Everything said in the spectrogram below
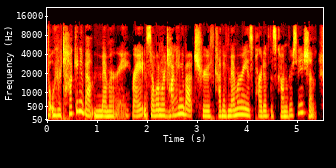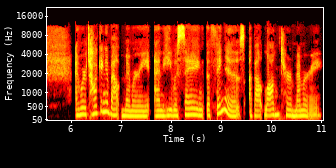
But we were talking about memory, right? And so when we're mm-hmm. talking about truth, kind of memory is part of this conversation. And we are talking about memory, and he was saying the thing is about long term memory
